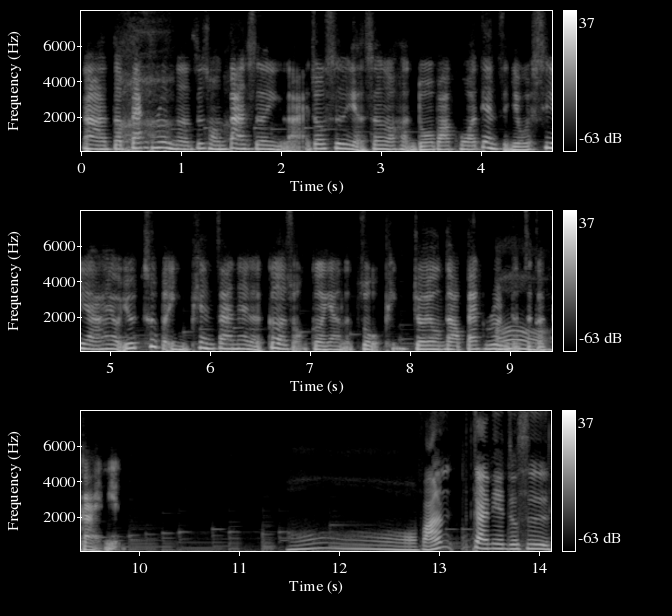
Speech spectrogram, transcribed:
那 the back room 呢，自从诞生以来，就是衍生了很多包括电子游戏啊，还有 YouTube 影片在内的各种各样的作品，就用到 back room 的这个概念。哦，反正概念就是，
